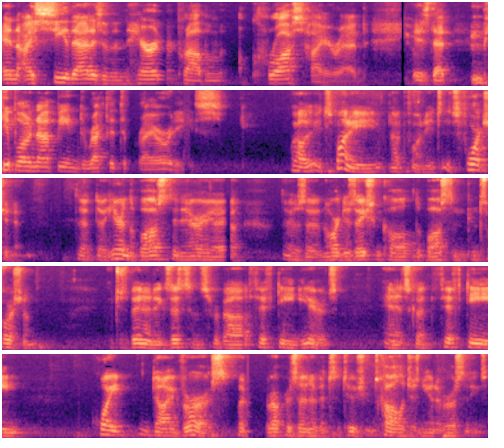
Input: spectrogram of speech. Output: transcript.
And I see that as an inherent problem across higher ed, is that people are not being directed to priorities. Well, it's funny, not funny, it's, it's fortunate that uh, here in the Boston area, there's an organization called the Boston Consortium, which has been in existence for about 15 years, and it's got 15 quite diverse but representative institutions, colleges and universities.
